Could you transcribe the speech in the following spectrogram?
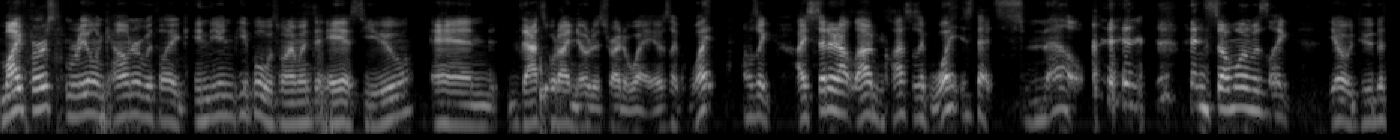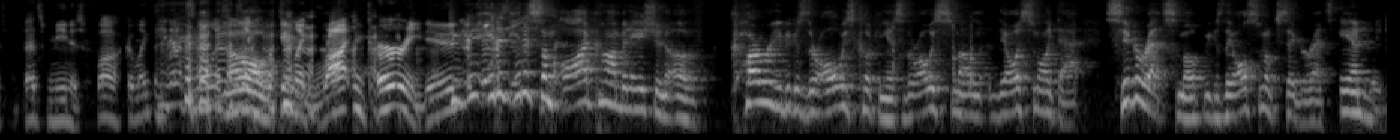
My first real encounter with like Indian people was when I went to ASU, and that's what I noticed right away. It was like, what? I was like, I said it out loud in class. I was like, what is that smell? and, and someone was like, yo, dude, that's that's mean as fuck. I'm like, do you not smell it? It's No. like fucking like rotten curry, dude. Dude, it, it is it is some odd combination of curry because they're always cooking it, so they're always smell they always smell like that. Cigarette smoke because they all smoke cigarettes, and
